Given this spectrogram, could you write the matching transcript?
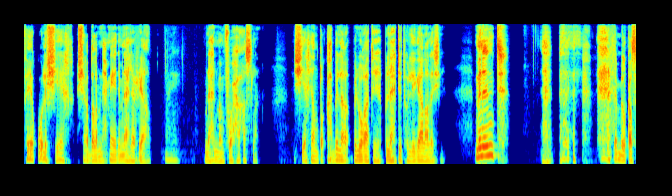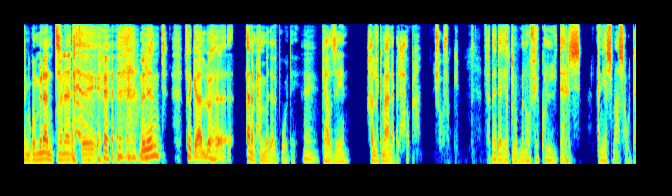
فيقول الشيخ الشيخ عبد الله بن حميد من أهل الرياض أي. من أهل منفوحة أصلا الشيخ ينطقها بلغ- بلغته بلهجته اللي قالها لشيء من أنت؟ لما القصيم يقول من أنت؟ من أنت إي. من أنت؟ فقال له أنا محمد الأبودي إي. قال زين خليك معنا بالحلقة نشوفك فبدأ يطلب منه في كل درس أن يسمع صوته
